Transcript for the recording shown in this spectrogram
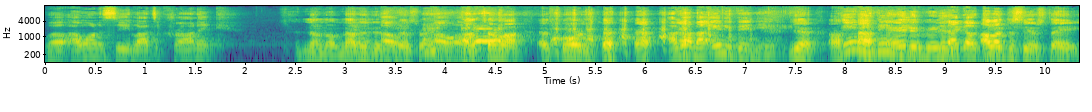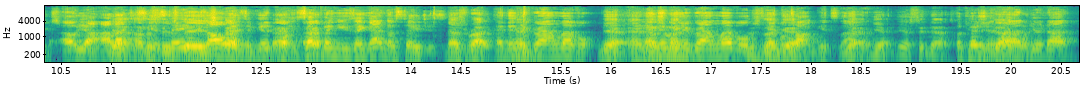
well, I want to see lots of chronic. No, no, not in this Oh, dispensary. oh, oh. I'm talking about as far as I'm talking about any venue. yeah, uh, Any venue any venue that I go to. I like to see a stage. Oh yeah, I Yeah, like to I see a see a stage. Is always a good point. Some venues ain't got no stages. That's right. and then the ground level. Yeah, and, and that's then when not- you're ground level, the table good. talk gets louder. Yeah, yeah, yes, it does. Because you're not you're not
